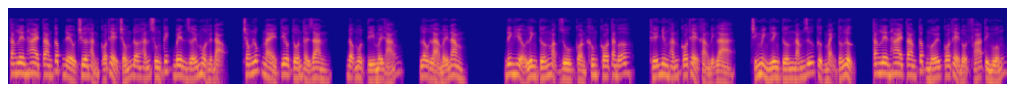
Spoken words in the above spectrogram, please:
tăng lên hai tam cấp đều chưa hẳn có thể chống đỡ hắn xung kích bên dưới một huyệt đạo, trong lúc này tiêu tốn thời gian, động một tí mấy tháng, lâu là mấy năm. Đinh hiệu linh tướng mặc dù còn không có tan vỡ, thế nhưng hắn có thể khẳng định là, chính mình linh tướng nắm giữ cực mạnh tướng lực, tăng lên hai tam cấp mới có thể đột phá tình huống,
